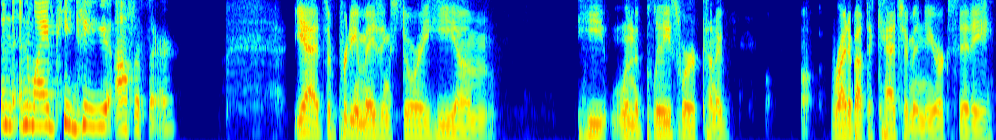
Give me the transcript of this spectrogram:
NYPD officer. Yeah, it's a pretty amazing story. He um he when the police were kind of uh, right about to catch him in New York City,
